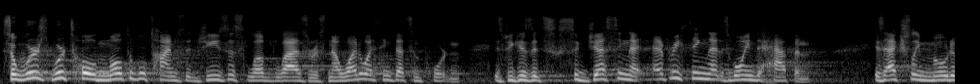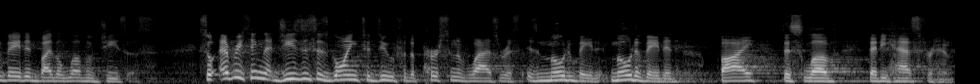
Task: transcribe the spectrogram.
So we're, we're told multiple times that Jesus loved Lazarus. Now, why do I think that's important? Is because it's suggesting that everything that is going to happen is actually motivated by the love of Jesus. So everything that Jesus is going to do for the person of Lazarus is motivated, motivated by this love that he has for him.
